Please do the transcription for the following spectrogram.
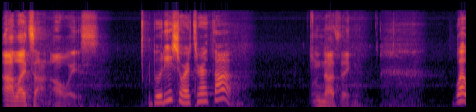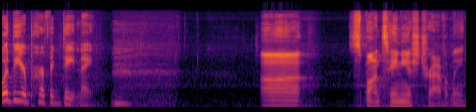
uh, lights on always. Booty shorts or a thong. Nothing. What would be your perfect date night? Uh, spontaneous traveling.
